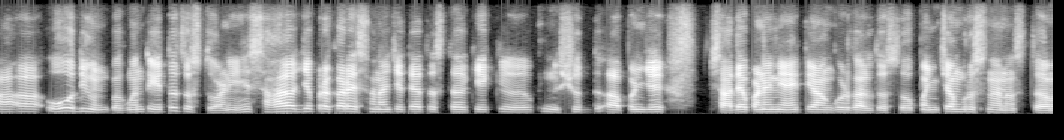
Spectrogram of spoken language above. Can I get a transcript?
ओ देऊन भगवंत येतच असतो. आणि हे सहा जे प्रकार आहे स्नानाचे त्यात असतं की एक शुद्ध आपण जे साध्या पाण्याने आहे ते आंघोळ घालत असतो. पंचामृत स्नान असतं.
